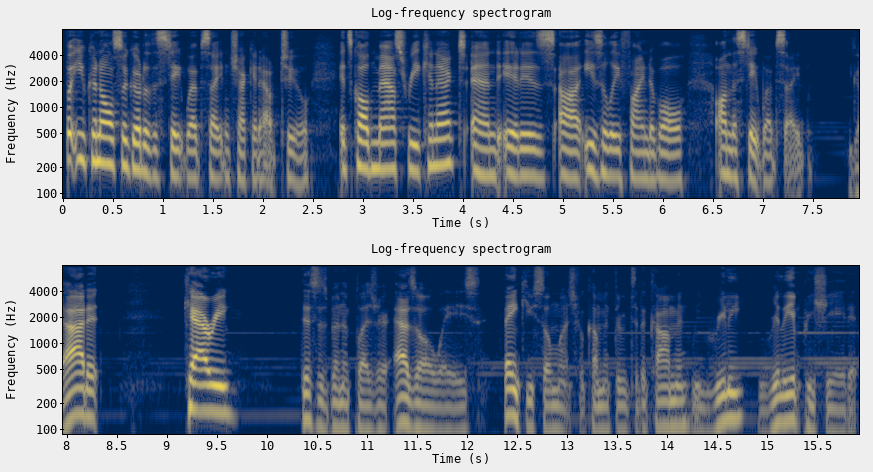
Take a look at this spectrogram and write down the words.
But you can also go to the state website and check it out too. It's called Mass Reconnect and it is uh, easily findable on the state website. Got it. Carrie, this has been a pleasure as always. Thank you so much for coming through to the Common. We really, really appreciate it.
